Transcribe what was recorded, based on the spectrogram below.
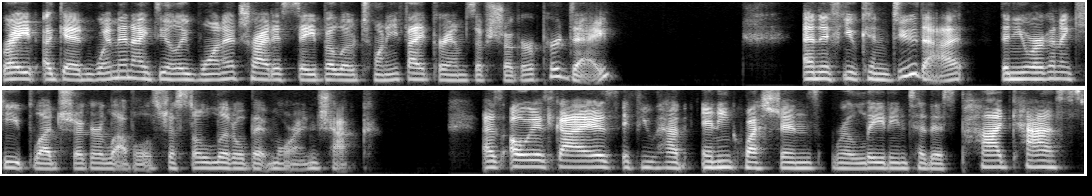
right? Again, women ideally want to try to stay below 25 grams of sugar per day. And if you can do that, then you are going to keep blood sugar levels just a little bit more in check. As always, guys, if you have any questions relating to this podcast,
